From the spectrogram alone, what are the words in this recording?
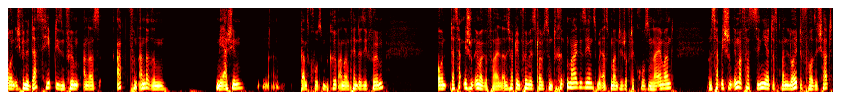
Und ich finde, das hebt diesen Film anders ab von anderen Märchen, ganz großen Begriff, anderen Fantasy-Filmen. Und das hat mir schon immer gefallen. Also ich habe den Film jetzt, glaube ich, zum dritten Mal gesehen, zum ersten Mal natürlich auf der großen Leinwand. Und es hat mich schon immer fasziniert, dass man Leute vor sich hat,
